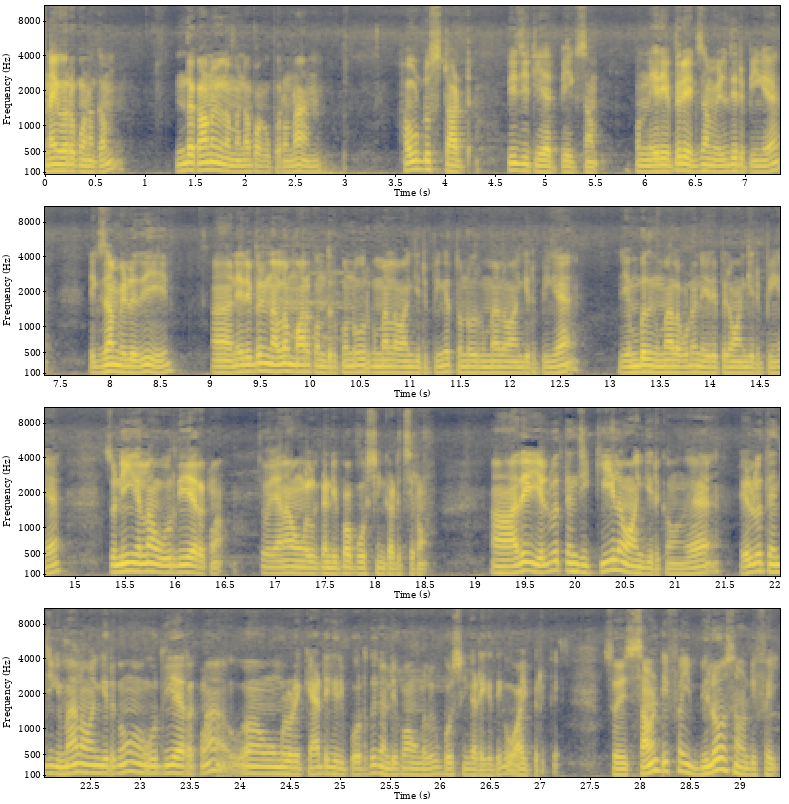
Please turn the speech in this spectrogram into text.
அனைவருக்கும் வணக்கம். இந்த காணொலியில் நம்ம என்ன பார்க்க போகிறோம்னா how to start PGTRB exam இப்போ நிறைய பேர் எக்ஸாம் எழுதியிருப்பீங்க. எக்ஸாம் எழுதி நிறைய பேர் நல்ல மார்க் வந்திருக்கும். நூறுக்கு மேலே வாங்கியிருப்பீங்க தொண்ணூறுக்கு மேலே வாங்கியிருப்பீங்க எண்பதுக்கு மேலே கூட நிறைய பேர் வாங்கியிருப்பீங்க. ஸோ நீங்கள்லாம் உறுதியாக இருக்கலாம். ஸோ ஏன்னா உங்களுக்கு கண்டிப்பாக போஸ்டிங் கிடச்சிரும். அதே எழுபத்தஞ்சு கீழே வாங்கியிருக்கவங்க எழுபத்தஞ்சுக்கு மேலே வாங்கியிருக்கவங்க உறுதியாக இருக்கலாம். உங்களுடைய கேட்டகரி போகிறதுக்கு கண்டிப்பாக உங்களுக்கு போஸ்டிங் கிடைக்கிறதுக்கு வாய்ப்பு இருக்குது so seventy five below seventy five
